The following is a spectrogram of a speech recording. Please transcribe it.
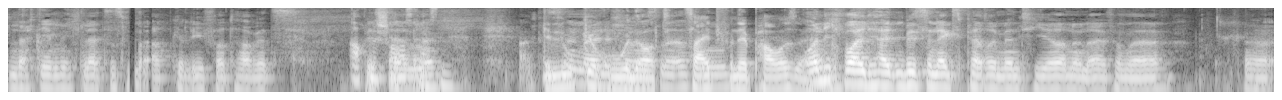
nachdem ich letztes Mal abgeliefert habe, jetzt. Auch eine Chance lassen. Genug gerudert. Zeit für eine Pause. Und ich wollte halt ein bisschen experimentieren und einfach mal. Ja.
